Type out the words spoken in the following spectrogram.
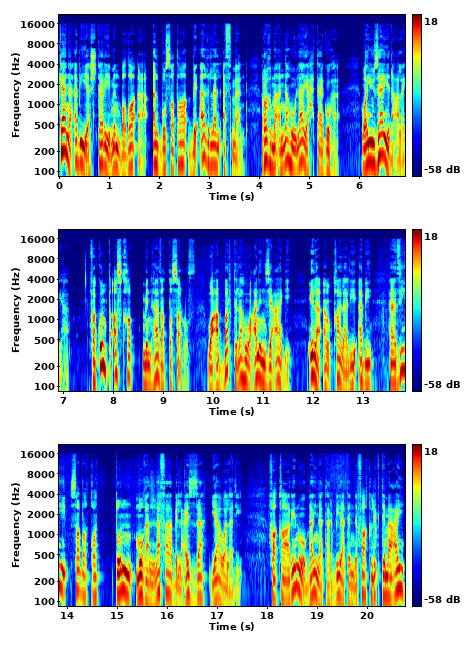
كان أبي يشتري من بضائع البسطاء بأغلى الأثمان رغم أنه لا يحتاجها ويزايد عليها. فكنت أسخط من هذا التصرف وعبرت له عن انزعاجي إلى أن قال لي أبي هذه صدقة مغلفة بالعزة يا ولدي. فقارنوا بين تربية النفاق الاجتماعي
